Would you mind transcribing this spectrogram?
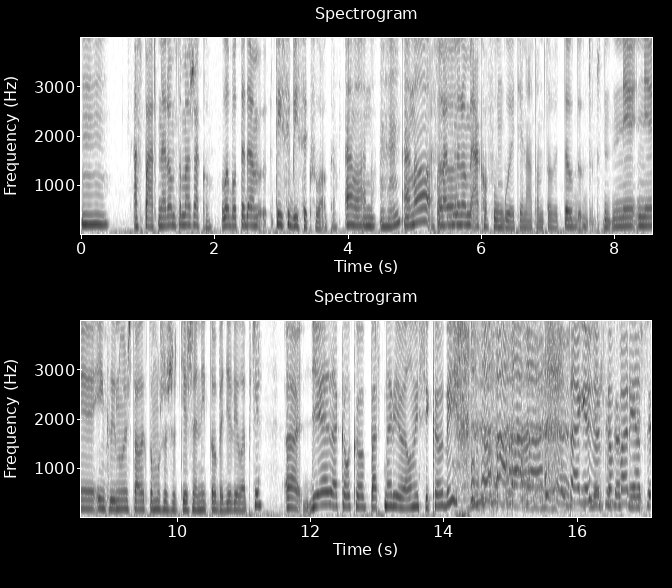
mhm. A s partnerom to máš ako? Lebo teda ty si bisexuálka. Áno, áno. Mhm. Áno, A s partnerom ako fungujete na tomto? To, to, to, ne, neinklinuješ stále k tomu, že, že tie ženy to vedeli lepšie? Uh, nie, nakoľko partner je veľmi šikovný. tak je všetko v poriadku.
